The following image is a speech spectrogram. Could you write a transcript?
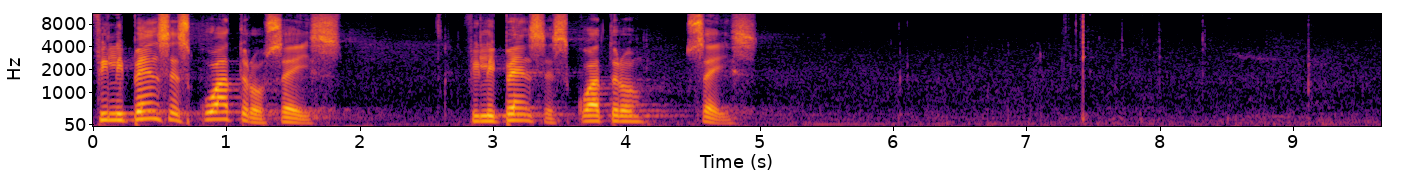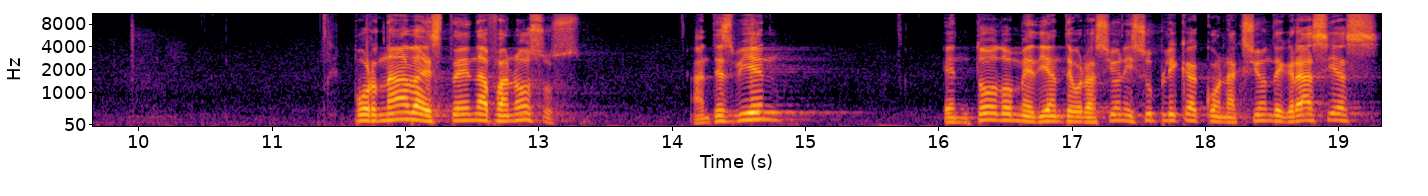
Filipenses 4, 6. Filipenses 4, 6. Por nada estén afanosos. Antes bien, en todo, mediante oración y súplica, con acción de gracias,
